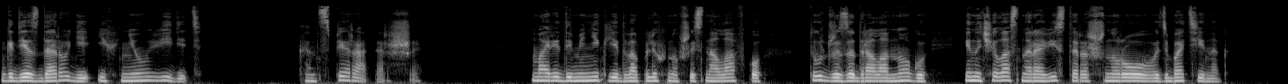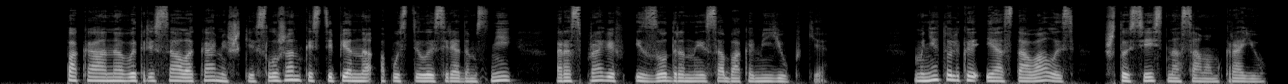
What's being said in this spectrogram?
где с дороги их не увидеть. Конспираторши. Мари Доминик, едва плюхнувшись на лавку, тут же задрала ногу и начала сноровисто расшнуровывать ботинок. Пока она вытрясала камешки, служанка степенно опустилась рядом с ней, расправив изодранные собаками юбки. Мне только и оставалось, что сесть на самом краю.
